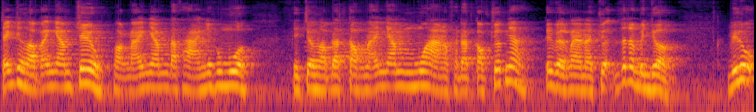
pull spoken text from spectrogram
tránh trường hợp anh em trêu hoặc là anh em đặt hàng nhưng không mua thì trường hợp đặt cọc là anh em mua hàng phải đặt cọc trước nhá cái việc này là chuyện rất là bình thường ví dụ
